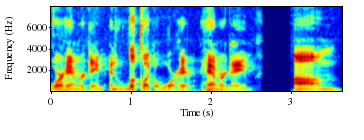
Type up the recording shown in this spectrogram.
Warhammer game and look like a Warhammer game. Um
